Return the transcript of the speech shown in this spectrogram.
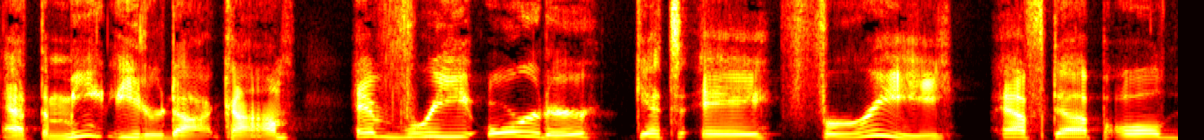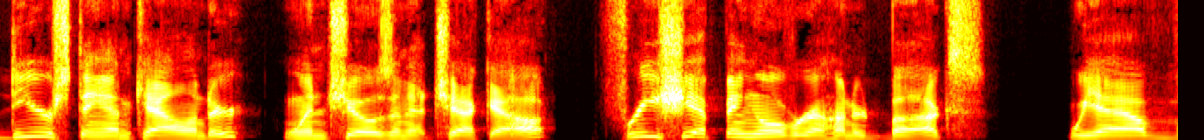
At themeateater.com, every order gets a free effed up old deer stand calendar when chosen at checkout, free shipping over 100 bucks, we have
